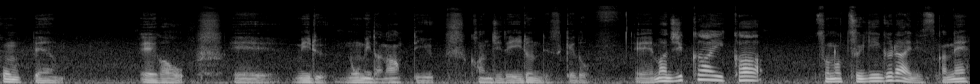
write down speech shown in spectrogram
本編映画を、え見るのみだなっていう感じでいるんですけど、えまあ、次回かその次ぐらいですかね。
